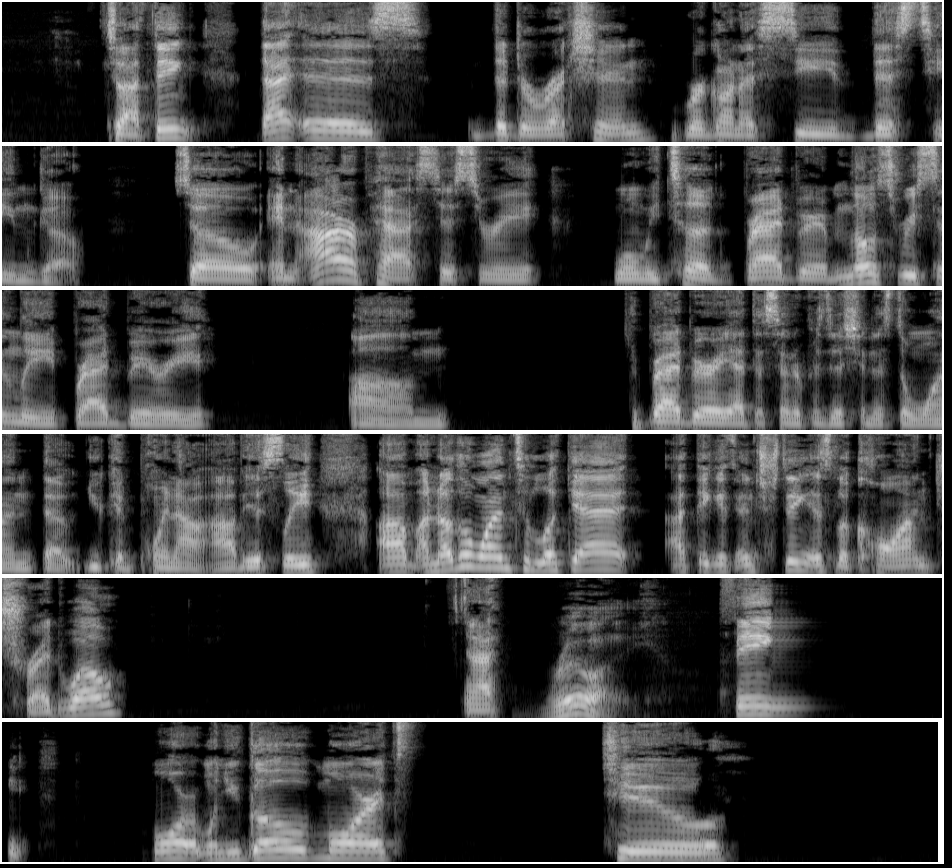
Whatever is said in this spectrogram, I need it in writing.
So I think that is the direction we're going to see this team go. So in our past history, when we took Bradbury, most recently Bradbury, um, Bradbury at the center position is the one that you could point out, obviously. Um, another one to look at, I think is interesting, is Laquan Treadwell. And I really think more when you go more to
